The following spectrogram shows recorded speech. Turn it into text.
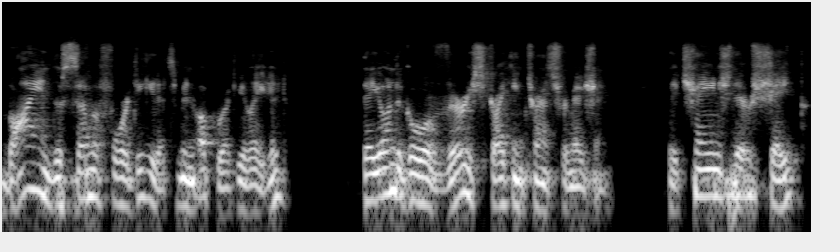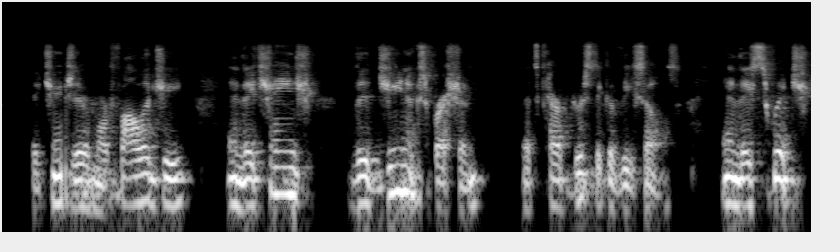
bind the SEMA4D that's been upregulated, they undergo a very striking transformation. They change their shape, they change their morphology, and they change the gene expression that's characteristic of these cells. And they switch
